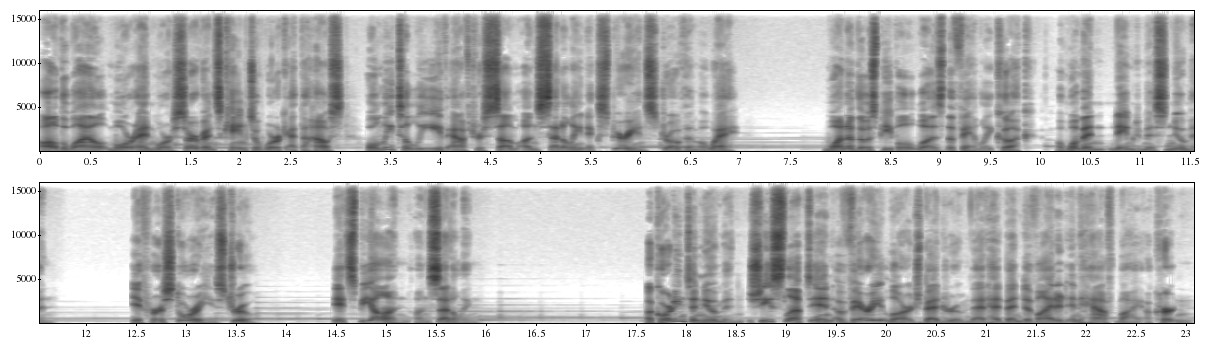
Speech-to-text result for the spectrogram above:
All the while, more and more servants came to work at the house, only to leave after some unsettling experience drove them away. One of those people was the family cook, a woman named Miss Newman. If her story is true, it's beyond unsettling. According to Newman, she slept in a very large bedroom that had been divided in half by a curtain.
